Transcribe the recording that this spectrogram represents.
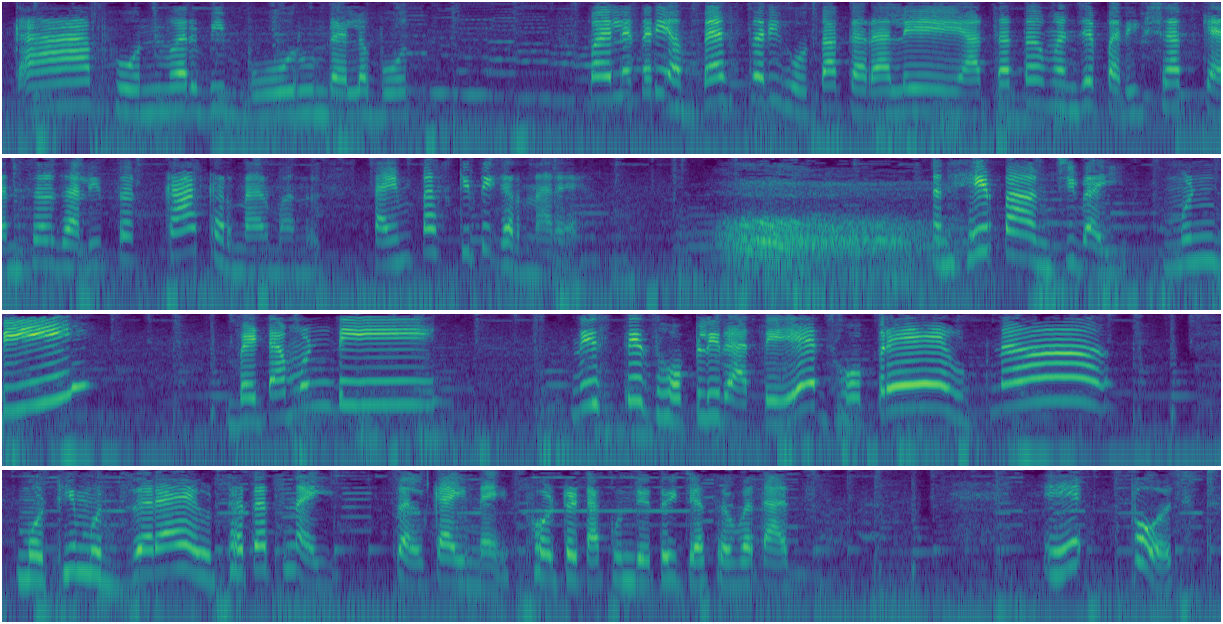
का फोनवर बी बोर राहिलं बोत पहिले तरी अभ्यास तरी होता कराले. आता तर म्हणजे परीक्षाच कॅन्सल झाली तर का करणार माणूस? टाइमपास किती करणार आहे? आणि हे पहा आमची बाई. मुंडी? बेटा मुंडी? नुसती झोपली राहते. ए, झोप रे उठ ना. मोठी मुज्जर आहे उठतच नाही. चल काही नाही. फोटो टाकून देतो हिच्यासोबत आज. एक पोस्ट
